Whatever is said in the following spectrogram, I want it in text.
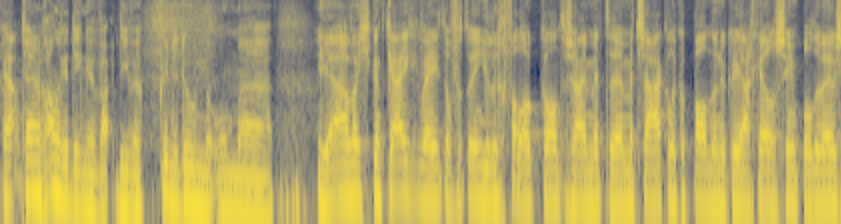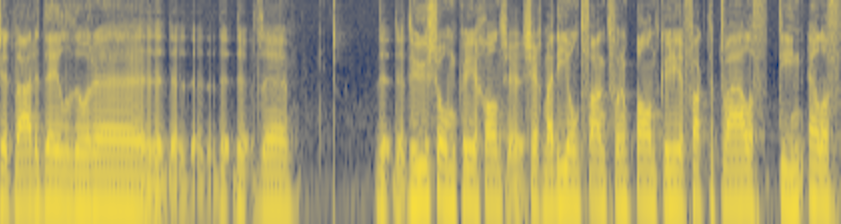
Ja. Zijn er nog andere dingen die we kunnen doen om... Ja, wat je kunt kijken, ik weet niet of het in jullie geval ook klanten zijn met, met zakelijke panden. Dan kun je eigenlijk heel simpel de WOZ-waarde delen door de, de, de, de, de, de, huursom. Kun je gewoon, eh, zeg maar, die je ontvangt voor een pand, kun je factor 12, 10, 11.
